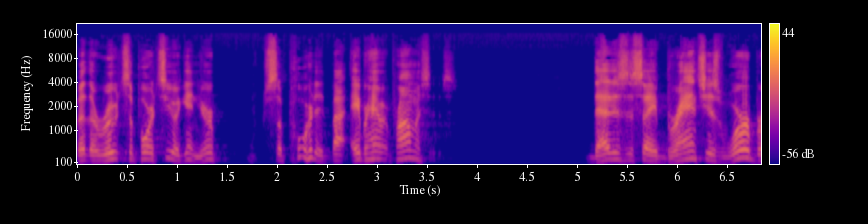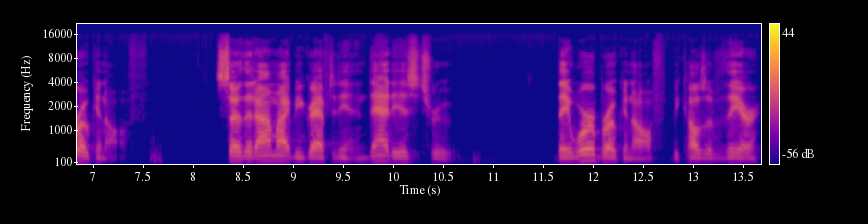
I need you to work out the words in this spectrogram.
but the root supports you. Again, you're supported by Abrahamic promises. That is to say, branches were broken off so that I might be grafted in. That is true. They were broken off because of their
